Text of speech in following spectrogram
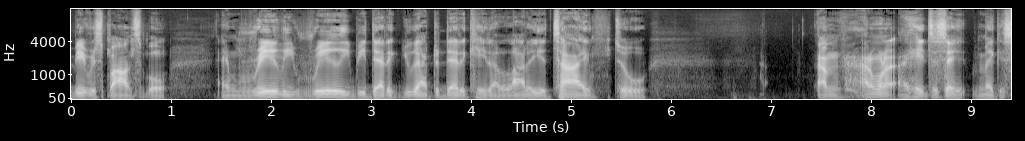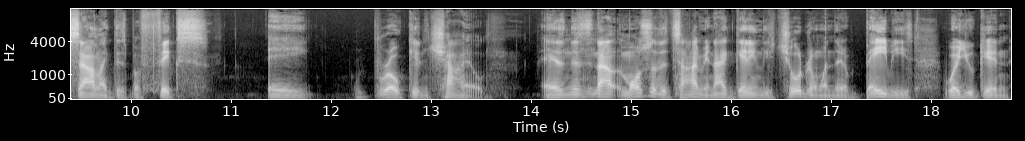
be responsible and really, really be dedicated. You have to dedicate a lot of your time to. I'm. I don't want to. I hate to say make it sound like this, but fix a broken child. And this is not most of the time you're not getting these children when they're babies where you can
